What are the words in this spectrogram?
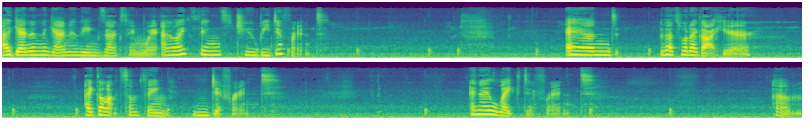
again and again in the exact same way. I like things to be different. And that's what I got here. I got something different. And I like different. Um,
